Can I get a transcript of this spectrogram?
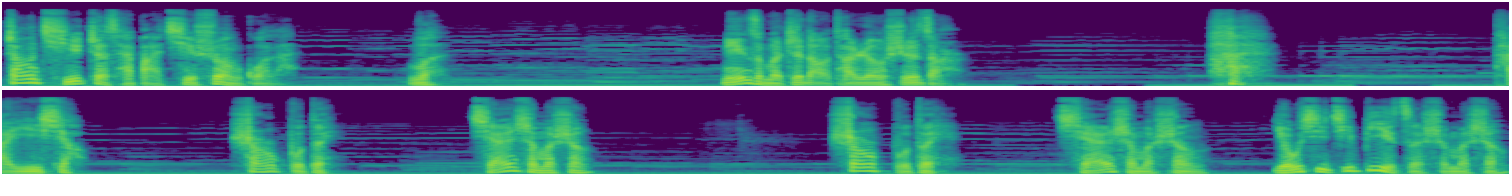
张琪这才把气顺过来，问：“您怎么知道他扔石子儿？”嗨，他一笑，声不对，钱什么声？声不对，钱什么声？游戏机币子什么声？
